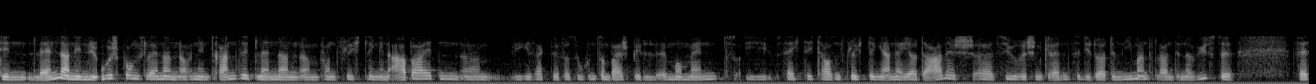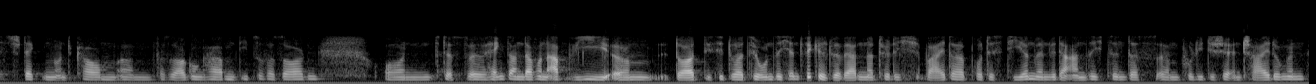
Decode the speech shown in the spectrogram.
den Ländern, in den Ursprungsländern, auch in den Transitländern ähm, von Flüchtlingen arbeiten. Ähm, wie gesagt, wir versuchen zum Beispiel im Moment die 60.000 Flüchtlinge an der jordanisch-syrischen Grenze, die dort im Niemandsland in der Wüste feststecken und kaum ähm, Versorgung haben, die zu versorgen. Und das äh, hängt dann davon ab, wie ähm, dort die Situation sich entwickelt. Wir werden natürlich weiter protestieren, wenn wir der Ansicht sind, dass ähm, politische Entscheidungen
